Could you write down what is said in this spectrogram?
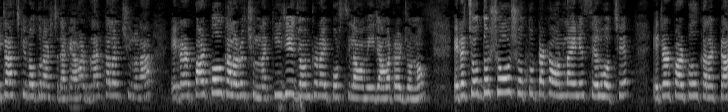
এটা আজকে নতুন আসছে। দেখে আমার ব্ল্যাক কালার ছিল না, এটার পার্পল কালারও ছিল না। কি যে যন্ত্রণায় পড়ছিলাম আমি এই জামাটার জন্য। এটা চোদ্দশো সত্তর টাকা অনলাইনে সেল হচ্ছে। এটার পার্পল কালারটা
